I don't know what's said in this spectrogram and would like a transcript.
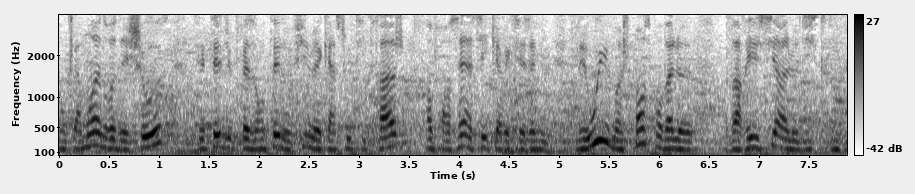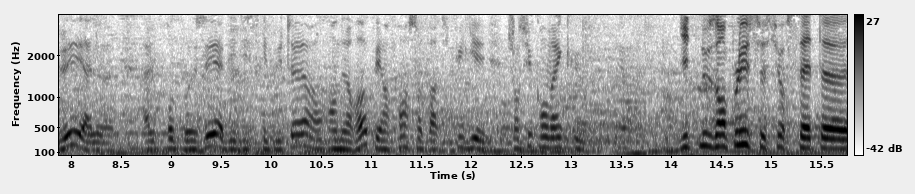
Donc la moindre des choses, c'était de lui présenter le film avec un sous-titrage en français ainsi qu'avec ses amis. Mais oui, moi je pense qu'on va, réussir à le distribuer, à le, proposer à des distributeurs en Europe et en France en particulier. J'en suis convaincu. Dites-nous en plus sur cette, euh,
